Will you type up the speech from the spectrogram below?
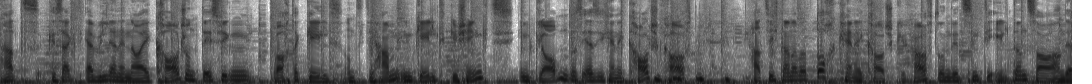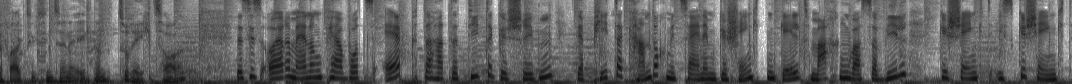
hat gesagt, er will eine neue Couch und deswegen braucht er Geld. Und die haben ihm Geld geschenkt, im Glauben, dass er sich eine Couch kauft, hat sich dann aber doch keine Couch gekauft und jetzt sind die Eltern sauer. Und er fragt sich, sind seine Eltern zu Recht sauer? Das ist eure Meinung per WhatsApp. Da hat der Dieter geschrieben, der Peter kann doch mit seinem geschenkten Geld machen, was er will. Geschenkt ist geschenkt.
